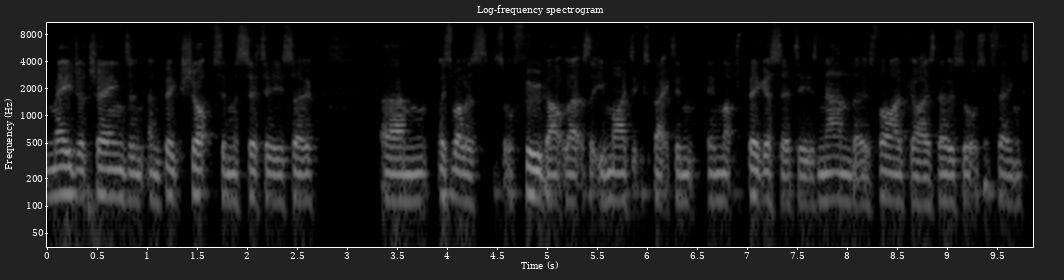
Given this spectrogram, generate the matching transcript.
major chains and, and big shops in the city. So, um, as well as sort of food outlets that you might expect in, in much bigger cities, Nando's, Five Guys, those sorts of things.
